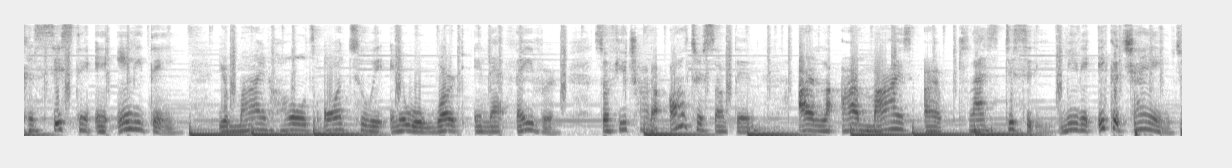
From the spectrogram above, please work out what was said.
consistent in anything, your mind holds on to it and it will work in that favor. So if you're trying to alter something, our our minds are plasticity, meaning it could change.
